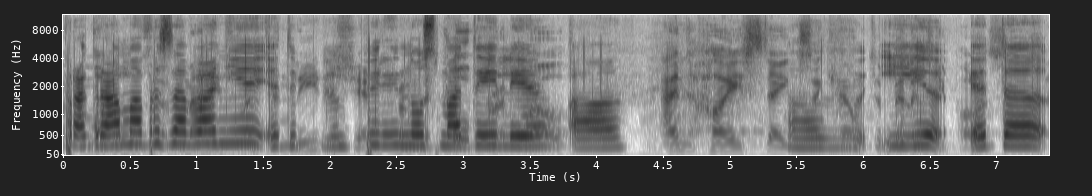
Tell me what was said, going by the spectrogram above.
программа образования, это перенос модели а, а, и это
